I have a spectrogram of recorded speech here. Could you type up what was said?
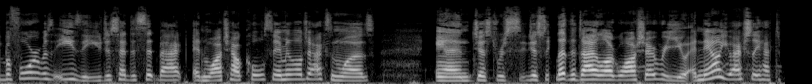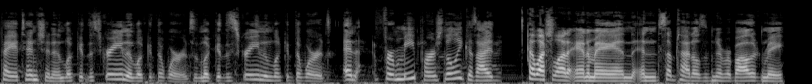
before it was easy you just had to sit back and watch how cool Samuel L. Jackson was and just rec- just let the dialogue wash over you and now you actually have to pay attention and look at the screen and look at the words and look at the screen and look at the words and for me personally because I I watch a lot of anime and, and subtitles have never bothered me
